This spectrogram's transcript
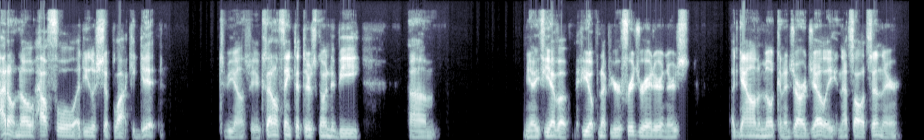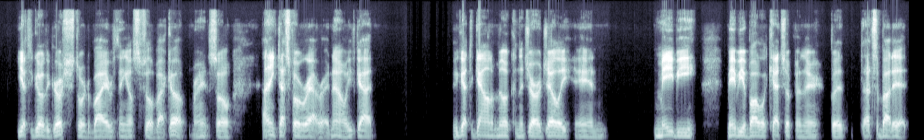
I don't know how full a dealership lot could get, to be honest with you, because I don't think that there's going to be, um, you know, if you have a if you open up your refrigerator and there's a gallon of milk and a jar of jelly and that's all it's in there, you have to go to the grocery store to buy everything else to fill it back up, right? So I think that's where we're at right now. We've got we've got the gallon of milk and the jar of jelly and maybe maybe a bottle of ketchup in there, but that's about it,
